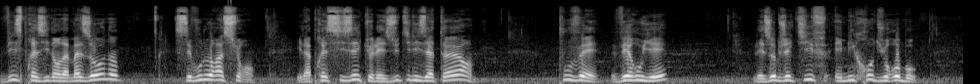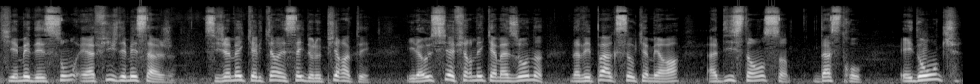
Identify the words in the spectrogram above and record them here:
vice-président d'Amazon, s'est voulu rassurant. Il a précisé que les utilisateurs pouvaient verrouiller les objectifs et micros du robot, qui émet des sons et affiche des messages, si jamais quelqu'un essaye de le pirater. Il a aussi affirmé qu'Amazon n'avait pas accès aux caméras à distance d'Astro, et donc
